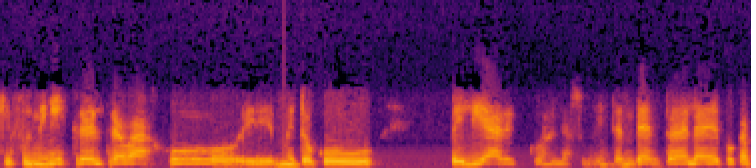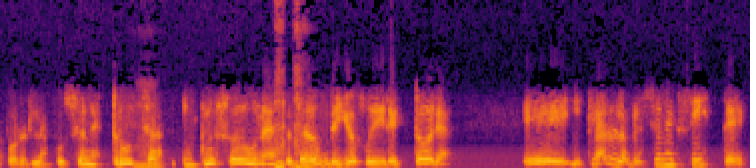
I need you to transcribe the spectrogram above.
que fui ministra del Trabajo, me tocó pelear con la superintendenta de la época por las fusiones truchas, mm. incluso de una FP donde yo fui directora. Eh, y claro, la presión existe.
